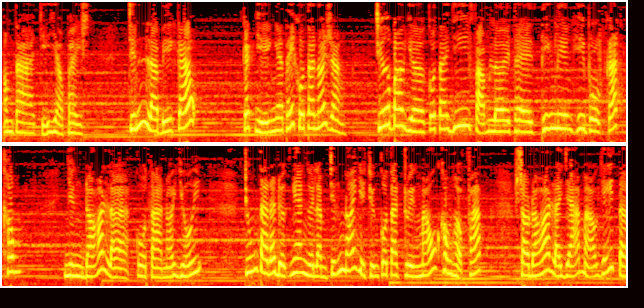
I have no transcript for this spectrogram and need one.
Ông ta chỉ vào Page. Chính là bị cáo. Các vị nghe thấy cô ta nói rằng chưa bao giờ cô ta vi phạm lời thề thiên liêng Hippocrates không? Nhưng đó là cô ta nói dối. Chúng ta đã được nghe người làm chứng nói về chuyện cô ta truyền máu không hợp pháp, sau đó lại giả mạo giấy tờ.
